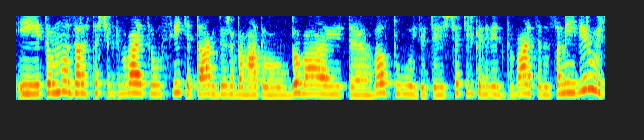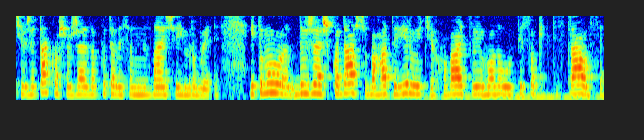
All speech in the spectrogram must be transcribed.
І тому зараз те, що відбувається у світі, так дуже багато вбивають, е, гвалтують, що тільки не відбувається. Ну, Самі віруючі вже також вже запуталися, не знають, що їм робити. І тому дуже шкода, що багато віруючих ховають свою голову в пісок, як ті страуси,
